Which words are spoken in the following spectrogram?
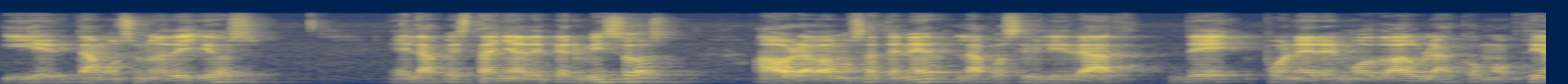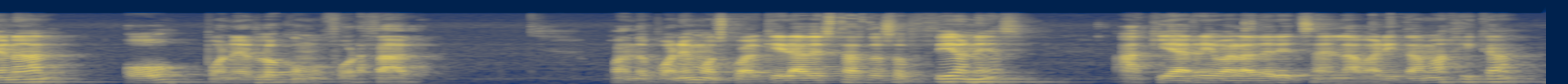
y editamos uno de ellos, en la pestaña de permisos, ahora vamos a tener la posibilidad de poner el modo aula como opcional o ponerlo como forzado. Cuando ponemos cualquiera de estas dos opciones, aquí arriba a la derecha en la varita mágica,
